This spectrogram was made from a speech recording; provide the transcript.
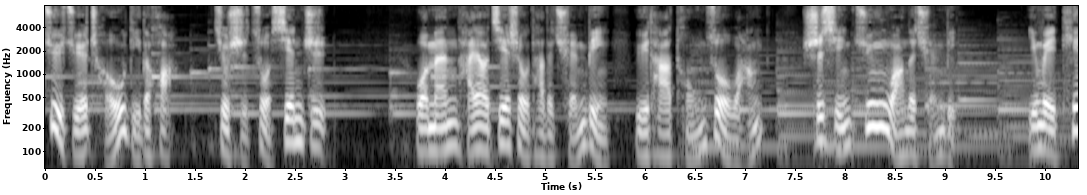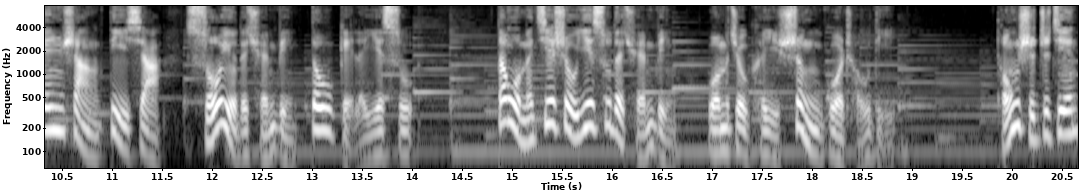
拒绝仇敌的话，就是做先知。我们还要接受他的权柄，与他同作王，实行君王的权柄。因为天上地下所有的权柄都给了耶稣。当我们接受耶稣的权柄，我们就可以胜过仇敌。同时之间，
